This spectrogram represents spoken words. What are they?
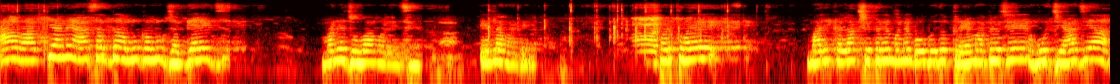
આ વાક્ય અને આ શબ્દ અમુક અમુક જગ્યાએ જ મને જોવા મળે છે. એટલા માટે. પણ તોય મારી કલા ક્ષેત્રે મને બહુ બધો પ્રેમ આપ્યો છે. હું જ્યાં જ્યાં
